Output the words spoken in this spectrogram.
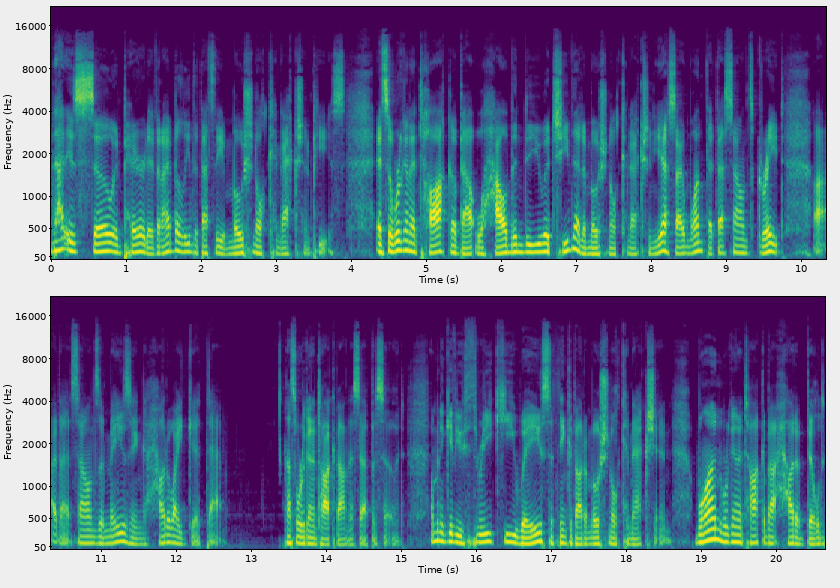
That is so imperative. And I believe that that's the emotional connection piece. And so we're going to talk about, well, how then do you achieve that emotional connection? Yes, I want that. That sounds great. Uh, that sounds amazing. How do I get that? That's what we're going to talk about in this episode. I'm going to give you three key ways to think about emotional connection. One, we're going to talk about how to build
